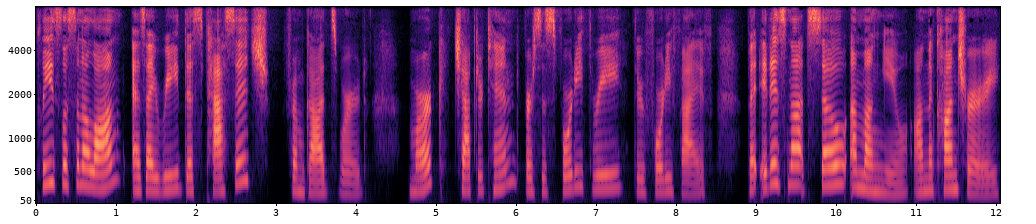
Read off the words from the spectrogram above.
Please listen along as I read this passage from God's Word. Mark chapter 10, verses 43 through 45. But it is not so among you. On the contrary,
